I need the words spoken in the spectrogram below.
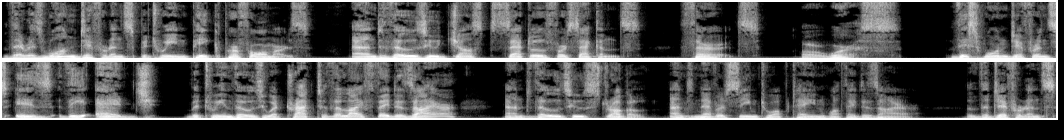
There is one difference between peak performers and those who just settle for seconds, thirds, or worse. This one difference is the edge between those who attract the life they desire and those who struggle and never seem to obtain what they desire. The difference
